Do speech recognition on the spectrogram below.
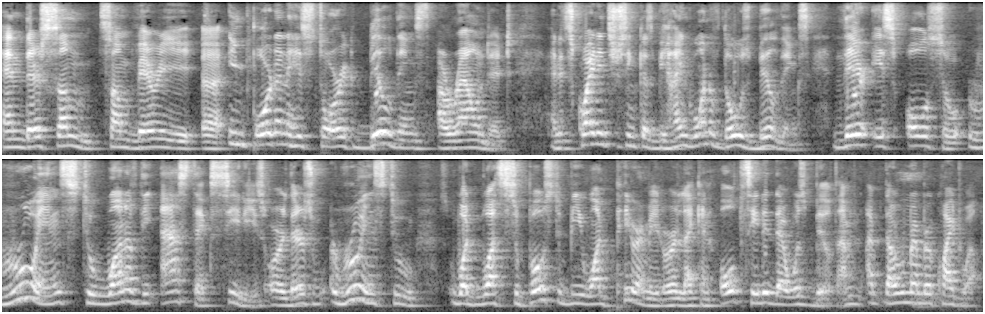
And there's some some very uh, important historic buildings around it. And it's quite interesting because behind one of those buildings, there is also ruins to one of the Aztec cities, or there's ruins to what was supposed to be one pyramid or like an old city that was built. I'm, I don't remember quite well.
